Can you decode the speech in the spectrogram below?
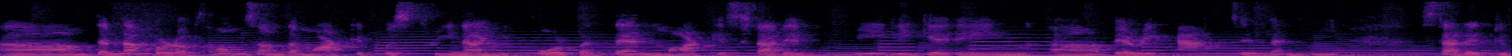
um, the number of homes on the market was 394, but then market started really getting uh, very active and we started to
